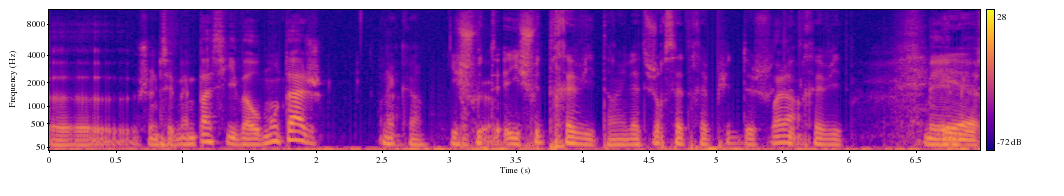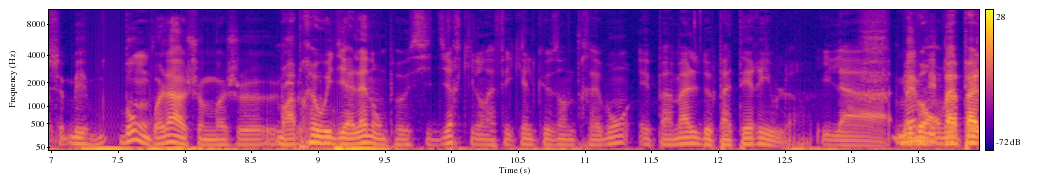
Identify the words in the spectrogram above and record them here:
euh, je ne sais même pas s'il va au montage. D'accord. Il, shoot, euh, il shoot très vite. Hein. Il a toujours cette répute de shooter très vite. Euh, mais, bon, voilà, je, moi je. Bon, après Woody Allen, on peut aussi dire qu'il en a fait quelques-uns de très bons et pas mal de pas terribles. Il a. Mais bon, on va pas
